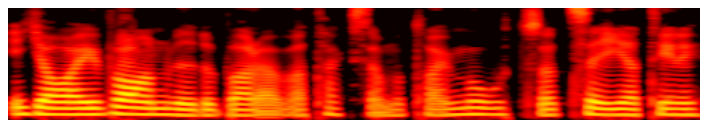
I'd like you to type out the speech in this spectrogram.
Jag är van vid att bara vara tacksam och ta emot, så att säga till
